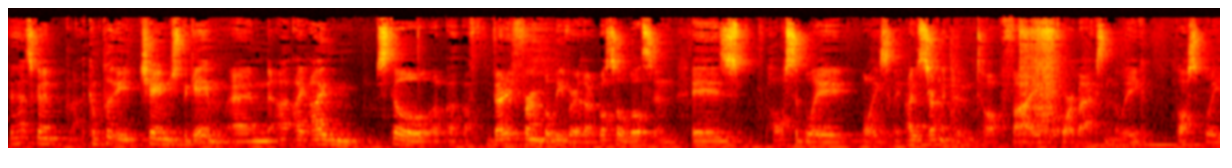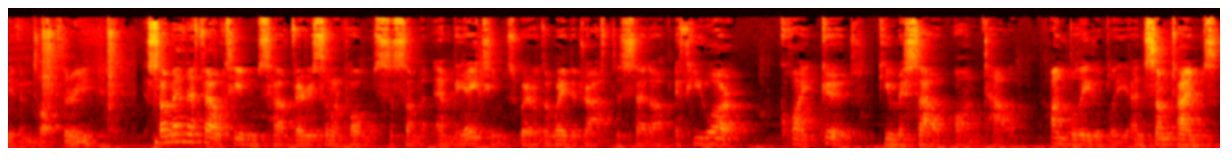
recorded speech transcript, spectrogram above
then that's going to completely change the game. And I, I'm still a, a very firm believer that Russell Wilson is possibly, well, he's, I would certainly put him top five quarterbacks in the league, possibly even top three. Some NFL teams have very similar problems to some NBA teams where the way the draft is set up, if you are quite good, you miss out on talent unbelievably. And sometimes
